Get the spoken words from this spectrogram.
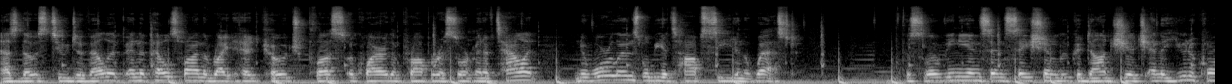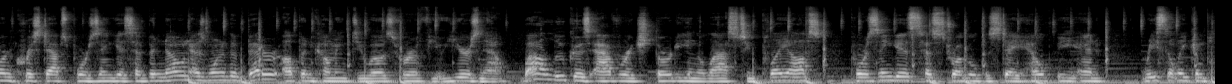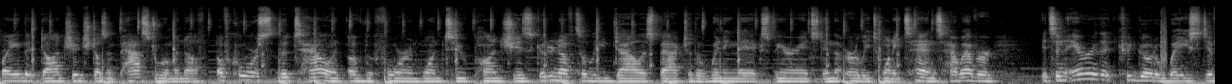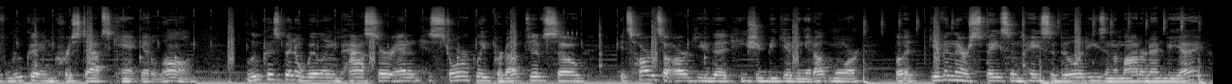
As those two develop and the Pels find the right head coach plus acquire the proper assortment of talent, New Orleans will be a top seed in the West. The Slovenian sensation Luka Doncic and the unicorn Kristaps Porzingis have been known as one of the better up-and-coming duos for a few years now. While Luka's averaged 30 in the last two playoffs, Porzingis has struggled to stay healthy and recently complained that Doncic doesn't pass to him enough. Of course, the talent of the 4 and 1 2 punch is good enough to lead Dallas back to the winning they experienced in the early 2010s. However, it's an era that could go to waste if Luka and Kristaps can't get along. Luka's been a willing passer and historically productive, so it's hard to argue that he should be giving it up more, but given their space and pace abilities in the modern NBA,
